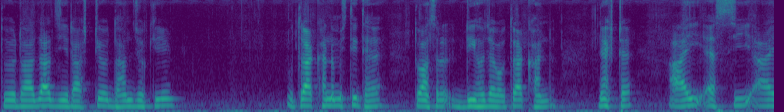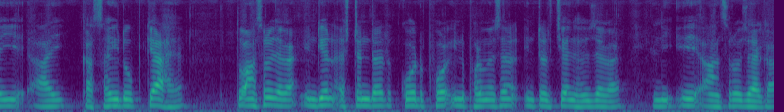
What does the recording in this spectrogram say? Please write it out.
तो राजा जी राष्ट्रीय उद्यान जो कि उत्तराखंड में स्थित है तो आंसर डी हो जाएगा उत्तराखंड। नेक्स्ट है आई एस सी आई आई का सही रूप क्या है? तो आंसर हो जाएगा Indian standard code for information interchange हो जाएगा, यानी ए आंसर हो जाएगा।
